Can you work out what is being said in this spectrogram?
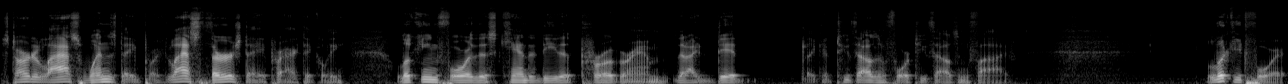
Started last Wednesday, last Thursday, practically, looking for this Candida program that I did like a 2004, 2005. Looking for it.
